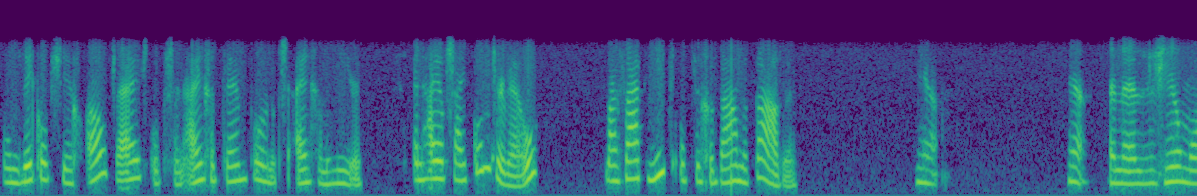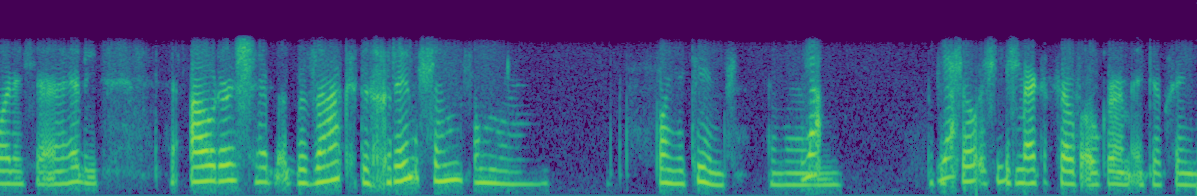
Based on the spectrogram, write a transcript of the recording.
ontwikkelt zich altijd op zijn eigen tempo en op zijn eigen manier. En hij of zij komt er wel, maar vaak niet op de gebaande paden. Ja. Ja, en uh, het is heel mooi dat je uh, die ouders hebben, bewaak de grenzen van, van je kind. En, uh, ja. Dat is ja, zo, ik merk het zelf ook. Uh, ik heb geen,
